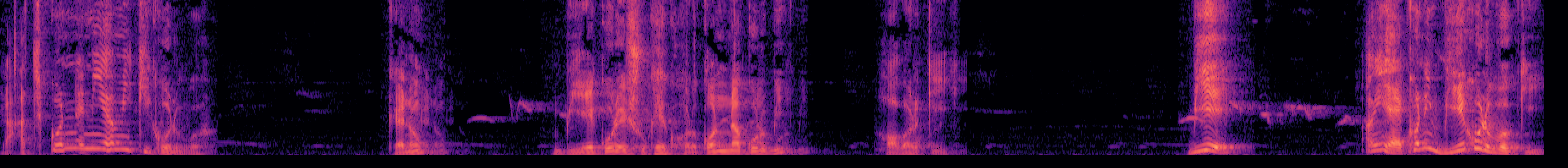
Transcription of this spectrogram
রাজকন্যা নিয়ে আমি কি করব? কেন? বিয়ে করে সুখে ঘরকন্যা করবি? আবার কি? বিয়ে? আমি এখনই বিয়ে করব কি?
